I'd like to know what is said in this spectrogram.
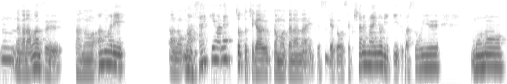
うん、だからまず、あの、あんまり、あの、まあ、最近はね、ちょっと違うかもわからないですけど、セクシャルマイノリティとかそういうもの、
